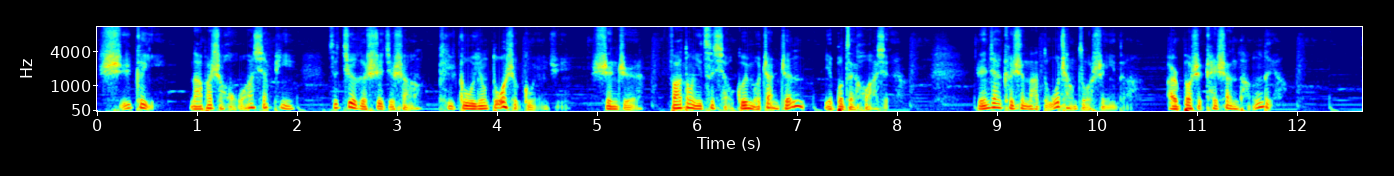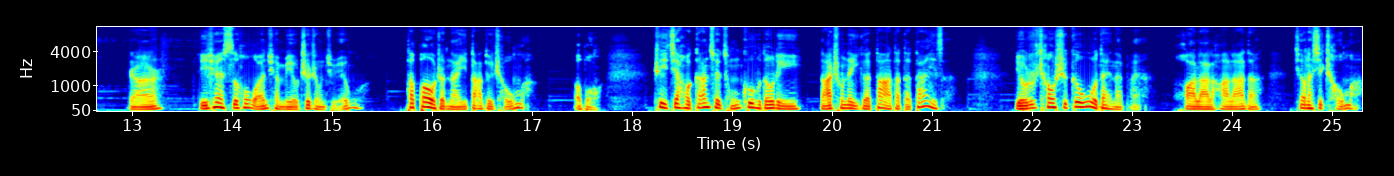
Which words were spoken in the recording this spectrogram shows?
十个亿，哪怕是华夏币。”在这个世界上可以雇佣多少雇佣军？甚至发动一次小规模战争也不在话下呀。人家可是拿赌场做生意的，而不是开善堂的呀。然而，李炫似乎完全没有这种觉悟。他抱着那一大堆筹码，哦不，这家伙干脆从裤兜里拿出那个大大的袋子，犹如超市购物袋那般，哗啦啦哗啦的将那些筹码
